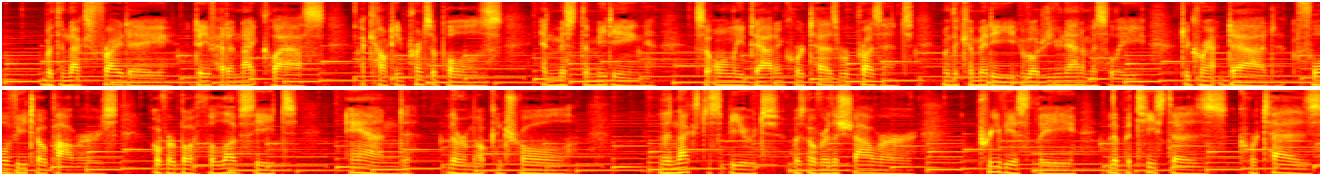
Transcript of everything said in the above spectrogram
But the next Friday, Dave had a night class, accounting principles, and missed the meeting, so only Dad and Cortez were present when the committee voted unanimously to grant Dad full veto powers over both the love seat and the remote control. The next dispute was over the shower. Previously, the Batistas, Cortez,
